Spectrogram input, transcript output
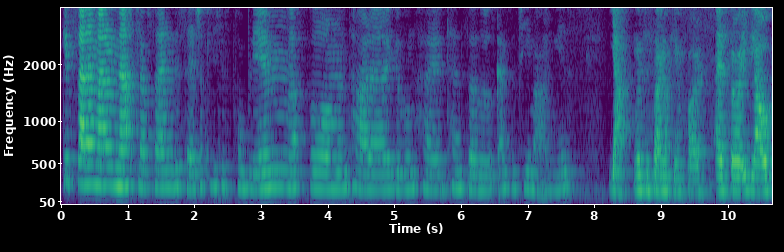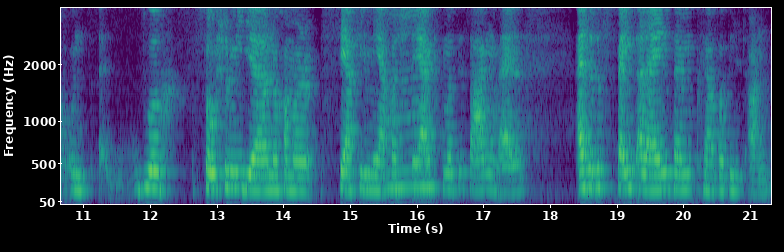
Gibt es deiner Meinung nach, glaubst du, ein gesellschaftliches Problem, was so mentale Gesundheit, Tänze, also das ganze Thema angeht? Ja, muss ich sagen, auf jeden Fall. Also ich glaube, und äh, durch Social Media noch einmal sehr viel mehr mhm. verstärkt, muss ich sagen, weil also das fängt allein beim Körperbild an.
